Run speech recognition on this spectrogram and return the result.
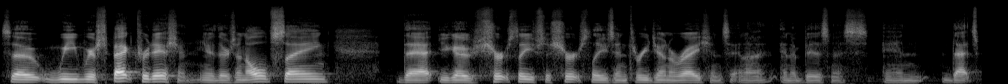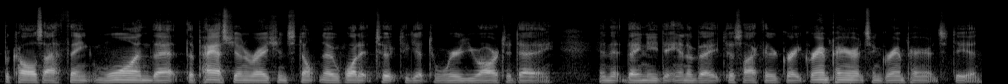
So we respect tradition. You know, there's an old saying that you go shirt sleeves to shirt sleeves in three generations in a in a business, and that's because I think one that the past generations don't know what it took to get to where you are today, and that they need to innovate just like their great grandparents and grandparents did.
